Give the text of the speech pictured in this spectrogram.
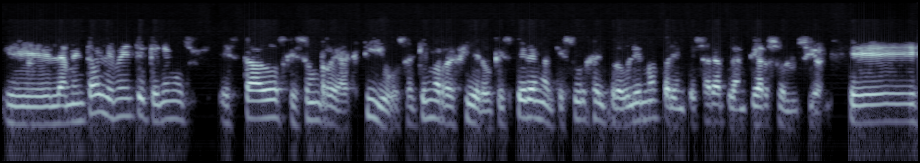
Eh, lamentablemente tenemos estados que son reactivos. ¿A qué me refiero? Que esperan a que surja el problema para empezar a plantear soluciones. Eh,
